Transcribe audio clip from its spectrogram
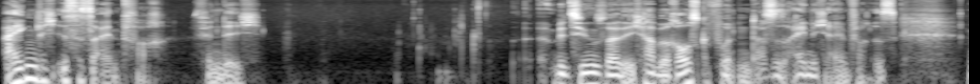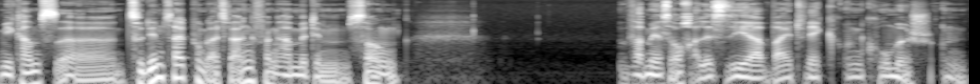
eigentlich ist es einfach, finde ich. Beziehungsweise ich habe herausgefunden, dass es eigentlich einfach ist. Mir kam es äh, zu dem Zeitpunkt, als wir angefangen haben mit dem Song, war mir das auch alles sehr weit weg und komisch. Und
